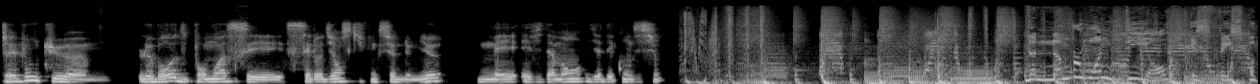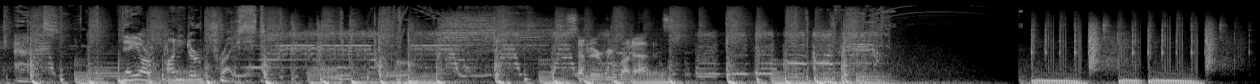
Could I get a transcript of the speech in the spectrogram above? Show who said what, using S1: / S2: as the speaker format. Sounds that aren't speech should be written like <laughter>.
S1: Je réponds que le broad, pour moi, c'est l'audience qui fonctionne le mieux, mais évidemment, il y a des conditions. The number one deal is Facebook ads. They are underpriced. Senator, we run ads.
